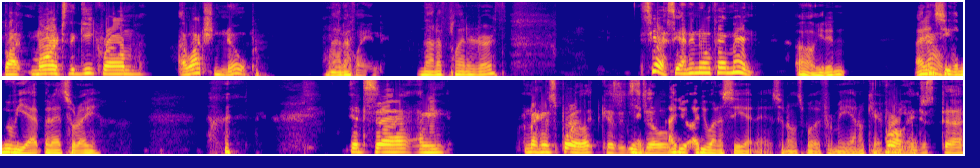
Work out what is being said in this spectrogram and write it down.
But more to the geek realm, I watched Nope on Not the plane. not of Planet Earth. See, yeah, see, I didn't know what that meant. Oh, you didn't? I didn't No. see the movie yet, but that's what I. It's, uh, I mean, I'm not going to spoil it because it's Yeah, still. I do. I do want to see it, so don't spoil it for me. I don't care. Well, you. just, uh,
